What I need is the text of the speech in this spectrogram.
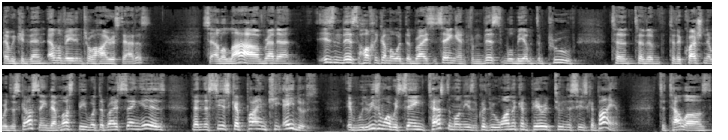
that we could then elevate him to a higher status. So elalav, rather isn't this hachikama what the Bryce is saying? And from this, we'll be able to prove to, to the to the question that we're discussing. That must be what the Bryce is saying is that nesis kapayim ki edus. If, the reason why we're saying testimony is because we want to compare it to nesis kapayim to tell us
